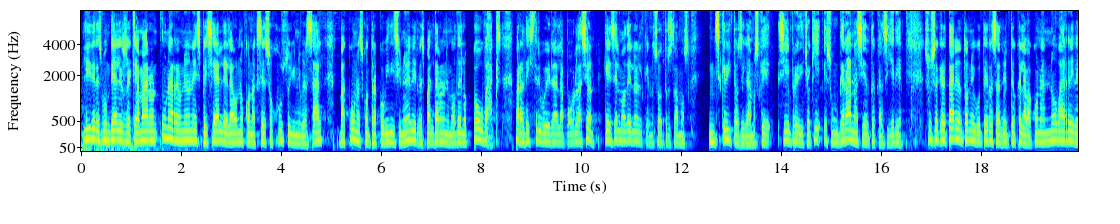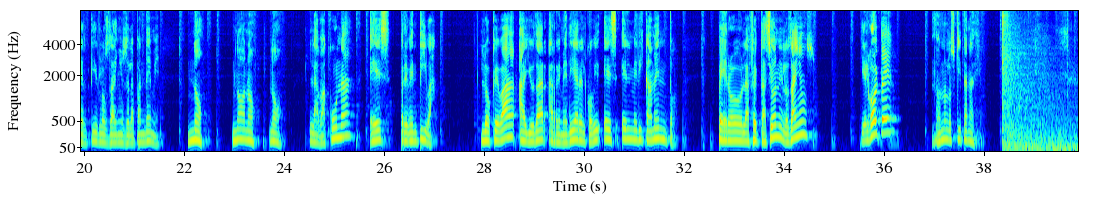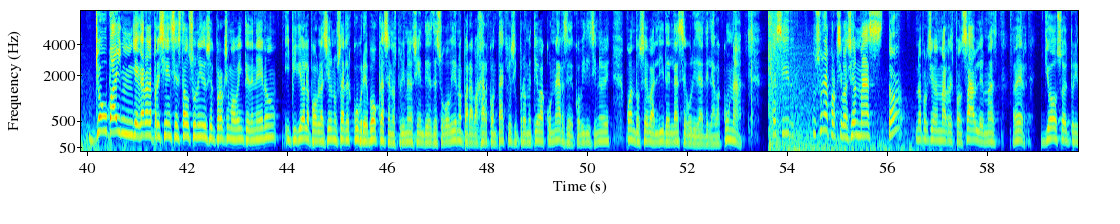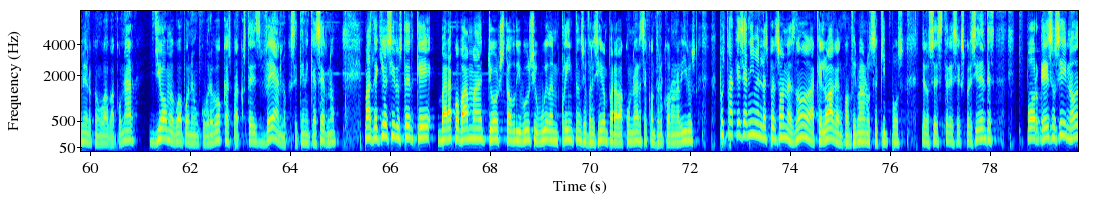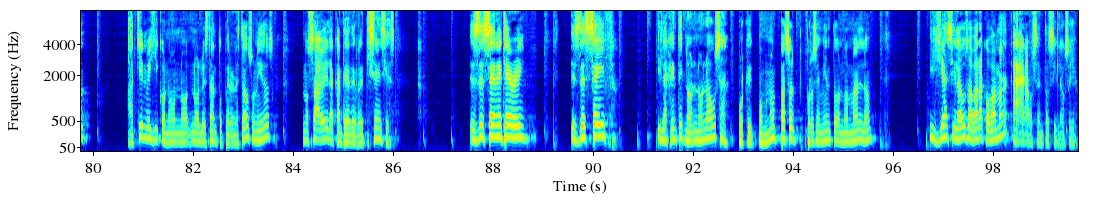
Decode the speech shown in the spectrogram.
líderes mundiales reclamaron una reunión especial de la ONU con acceso justo y universal, vacunas contra COVID-19 y respaldaron el modelo COVAX para distribuir a la población, que es el modelo en el que nosotros estamos inscritos, digamos, que siempre he dicho aquí, es un gran acierto de Cancillería. Su secretario Antonio Guterres advirtió que la vacuna no va a revertir los daños de la pandemia. No, no, no, no. La vacuna es preventiva. Lo que va a ayudar a remediar el COVID es el medicamento. Pero la afectación y los daños y el golpe no nos los quita nadie. Joe Biden llegará a la presidencia de Estados Unidos el próximo 20 de enero y pidió a la población usar el cubrebocas en los primeros 100 días de su gobierno para bajar contagios y prometió vacunarse de COVID-19 cuando se valide la seguridad de la vacuna. Es decir, pues una aproximación más, ¿no? Una aproximación más responsable, más, a ver, yo soy el primero que me voy a vacunar, yo me voy a poner un cubrebocas para que ustedes vean lo que se tiene que hacer, ¿no? Más, le quiero decir a usted que Barack Obama, George W. Bush y William Clinton se ofrecieron para vacunarse contra el coronavirus, pues para que se animen las personas, ¿no? A que lo hagan, confirmaron los equipos de los tres expresidentes. Porque eso sí, ¿no? Aquí en México no, no, no lo es tanto, pero en Estados Unidos no sabe la cantidad de reticencias. ¿Es this sanitary? ¿Es this safe? Y la gente no, no la usa, porque como no pasó el procedimiento normal, ¿no? Y ya si la usa Barack Obama, ah, no, pues entonces sí la uso yo.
